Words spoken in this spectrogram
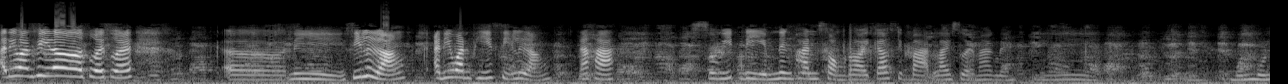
อันนี้วันพีชเออสวยสวยเอ่อนี่สีเหลือง อันนี้วันพีชสีเหลืองนะคะ สวิตดีม 1,290 บาท ลายสวยมากเลย นี่หมุนหมุน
